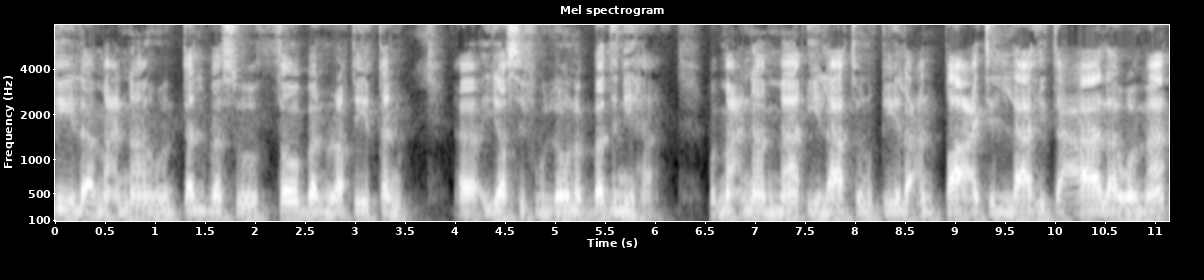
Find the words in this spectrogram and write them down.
قيل معناه تلبس ثوبا رقيقا آه، يصف لون بدنها. ومعنى مائلات قيل عن طاعة الله تعالى وما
